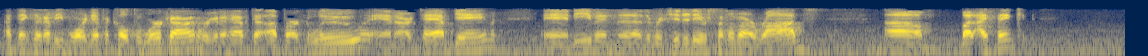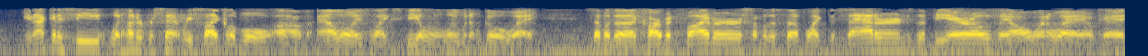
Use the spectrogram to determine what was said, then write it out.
I think they're going to be more difficult to work on. We're going to have to up our glue and our tab game and even uh, the rigidity of some of our rods. Um, but I think you're not going to see 100% recyclable um, alloys like steel and aluminum go away. Some of the carbon fiber, some of the stuff like the Saturns, the Fieros, they all went away, okay?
